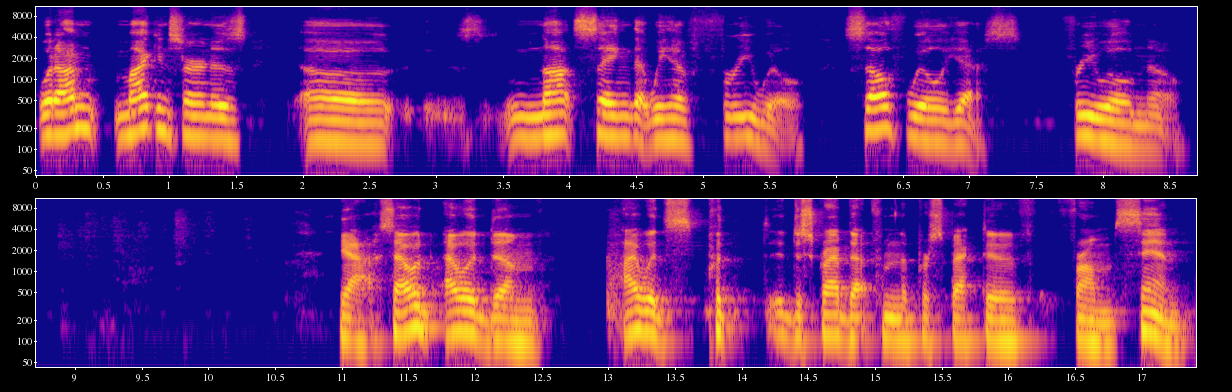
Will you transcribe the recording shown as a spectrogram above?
what I'm, my concern is uh, not saying that we have free will. Self will, yes. Free will, no. Yeah, so I would I would um I would put describe that from the perspective from sin.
